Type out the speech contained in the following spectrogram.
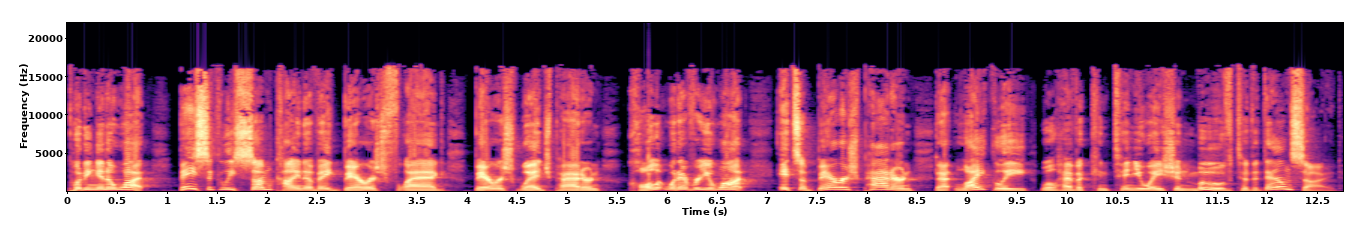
putting in a what? Basically, some kind of a bearish flag, bearish wedge pattern, call it whatever you want. It's a bearish pattern that likely will have a continuation move to the downside.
